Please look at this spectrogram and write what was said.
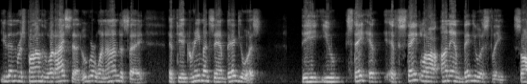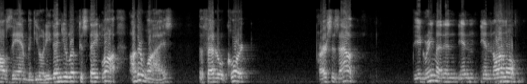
You didn't respond to what I said. Hoover went on to say, if the agreement's ambiguous, the you state if, if state law unambiguously solves the ambiguity, then you look to state law. Otherwise, the federal court parses out the agreement in in, in normal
